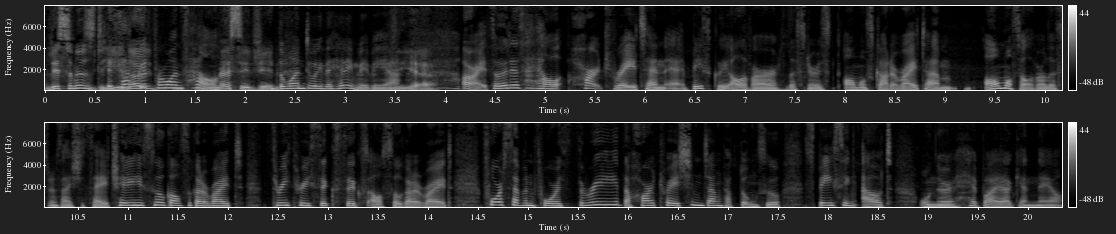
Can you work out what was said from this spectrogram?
listeners, do Is you that know? good for one's health? Message in. The one doing the hitting, maybe, yeah. Yeah. All right, so it is hel- heart rate, and uh, basically all of our listeners almost got it right. Um, almost all of our listeners, I should say. Choi Suk also got it right. 3366 also got it right. 4743, the heart rate, 심장 박동수, spacing out, 오늘 해봐야겠네요.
